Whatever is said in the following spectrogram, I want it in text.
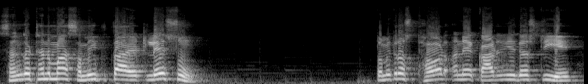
સંગઠનમાં સમીપતા એટલે શું? તો મિત્રો, સ્થળ અને કાળની દ્રષ્ટિએ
